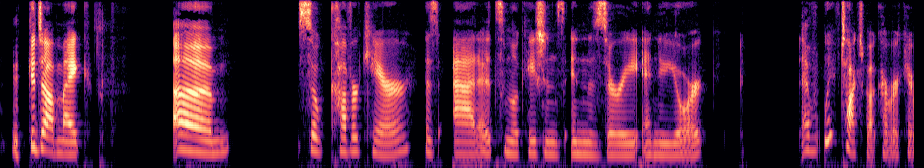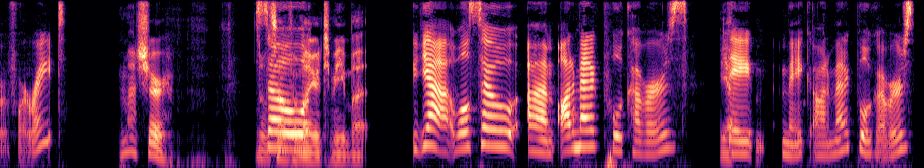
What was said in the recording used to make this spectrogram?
good job, Mike. Um, so Cover Care has added some locations in Missouri and New York. Have, we've talked about Cover Care before, right? I'm not sure. Don't So- sound familiar to me, but Yeah. Well, so um, automatic pool covers. Yep. They make automatic pool covers.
